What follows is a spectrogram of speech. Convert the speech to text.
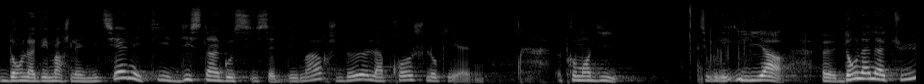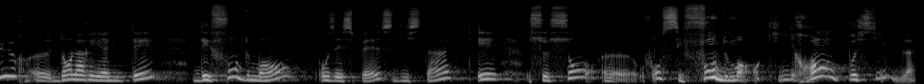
dans la démarche leibnizienne et qui distingue aussi cette démarche de l'approche lockéenne. Autrement dit, si vous voulez, il y a euh, dans la nature, euh, dans la réalité, des fondements aux espèces distinctes et ce sont au fond ces fondements qui rendent possible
